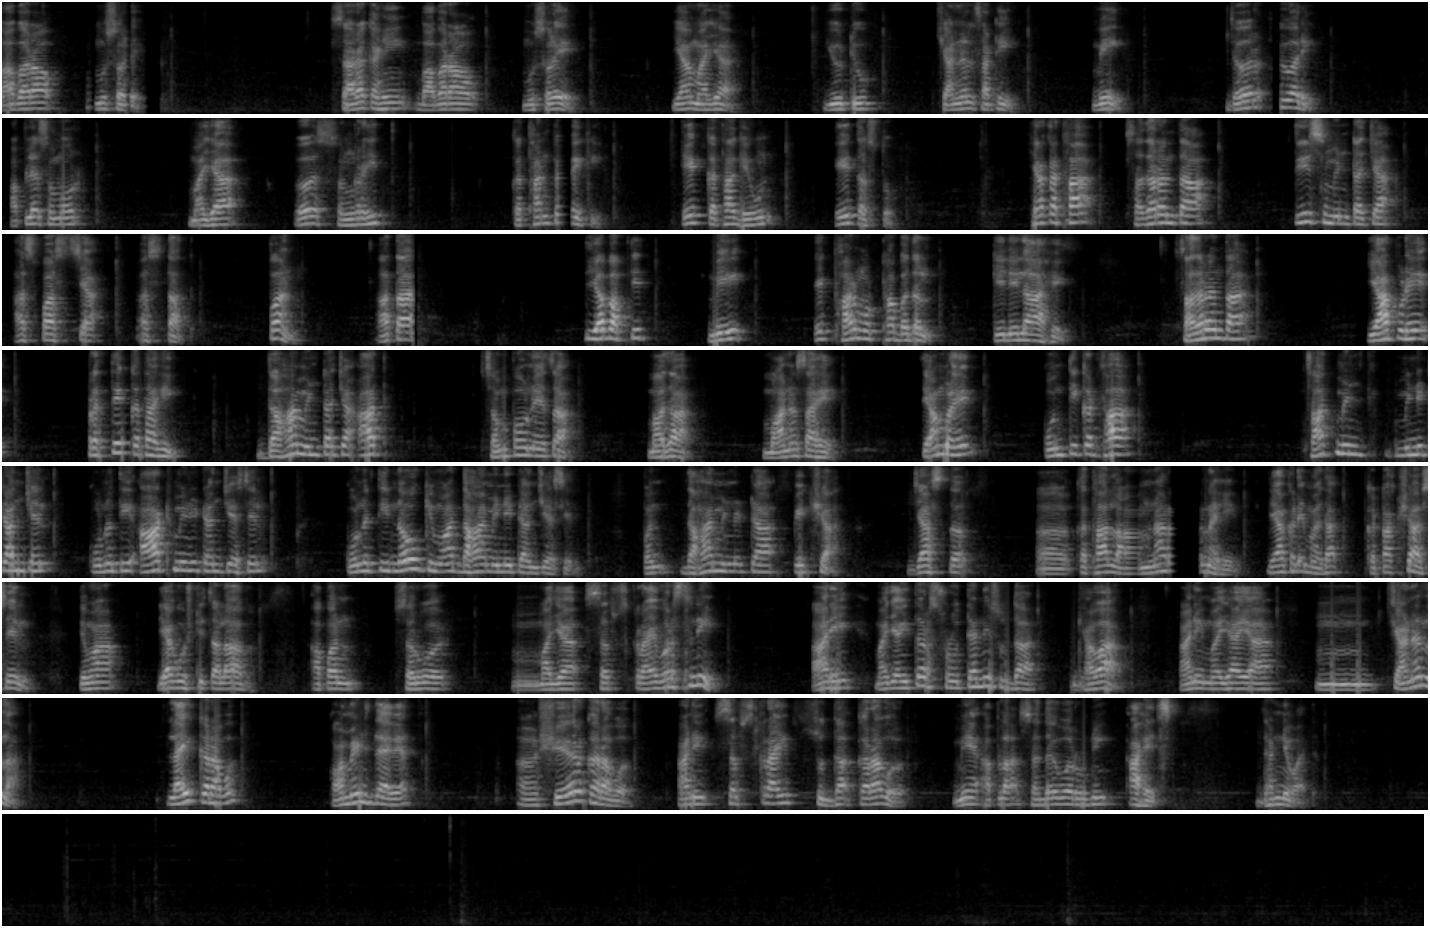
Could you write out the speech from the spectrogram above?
बाबाराव मुसळे. सारं काही बाबाराव मुसळे या माझ्या यूट्यूब चॅनलसाठी मी दर रविवारी आपल्यासमोर माझ्या असंग्रहित कथांपैकी एक कथा घेऊन येत असतो. ह्या कथा साधारणतः तीस मिनिटाच्या आसपासच्या असतात. पण आता या बाबतीत मी एक फार मोठा बदल केलेला आहे. साधारणतः यापुढे प्रत्येक कथा ही दहा मिनिटाच्या आत संपवण्याचा माझा मानस आहे. त्यामुळे कोणती कथा सात मिन मिनिटांची कोणती आठ मिनिटांची असेल कोणती नऊ किंवा दहा मिनिटांची असेल. पण दहा मिनिटापेक्षा जास्त कथा लांबणार नाही. याकडे माझा कटाक्ष असेल तेव्हा या गोष्टीचा लाभ आपण सर्व माझ्या सबस्क्रायबर्सनी आणि माझ्या इतर श्रोत्यांनी सुद्धा घ्यावा आणि माझ्या या चॅनलला लाईक करावं कॉमेंट्स द्याव्यात. शेअर करावं आणि सबस्क्राईबसुद्धा करावं. मी आपला सदैव ऋणी आहेच. धन्यवाद.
